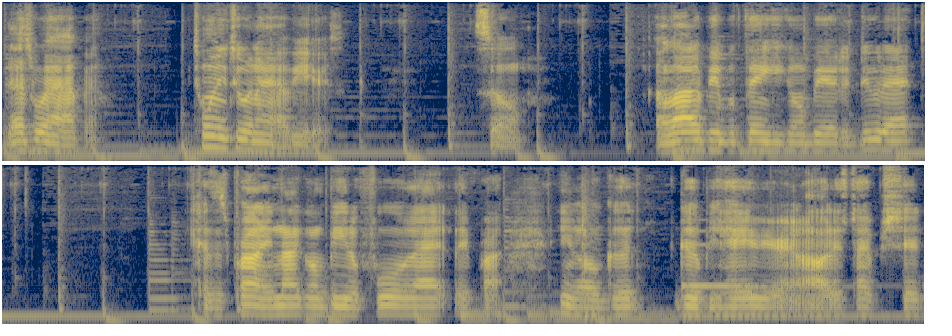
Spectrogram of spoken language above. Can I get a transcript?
that's what happened. 22 and a half years. So, a lot of people think he's going to be able to do that because it's probably not going to be the full that. They probably, you know, good good behavior and all this type of shit.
